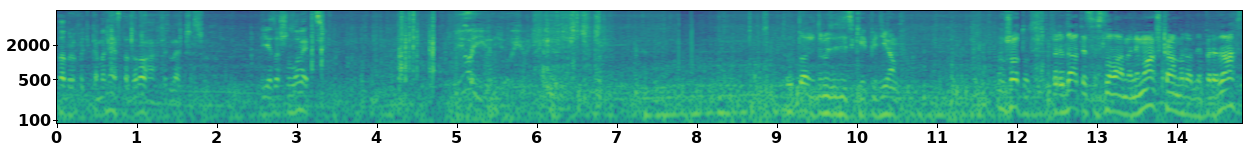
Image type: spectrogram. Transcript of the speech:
Добре, хоч камениста дорога, так легше, що є за ловитися. Ой-ой-ой. Тут теж, друзі, дітський підйом. Ну що тут, передати це словами не можеш, камера не передасть.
